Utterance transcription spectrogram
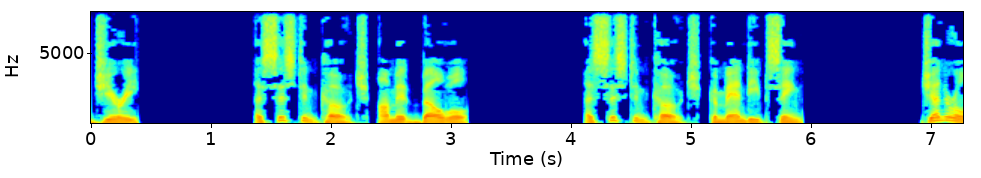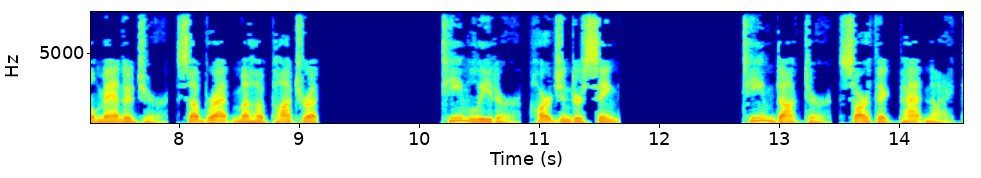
Jiri. Assistant coach, Amit Belwal. Assistant coach, Gamandeep Singh. General manager, Subrat Mahapatra. Team leader, Harjinder Singh. Team doctor, Sarthak Patnaik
